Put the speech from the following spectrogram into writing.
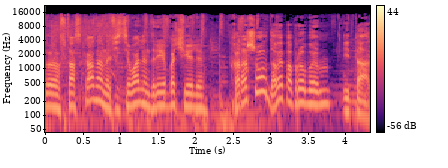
э, в Тоскано на фестиваль Андрея Бачели. Хорошо, давай попробуем. Итак.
